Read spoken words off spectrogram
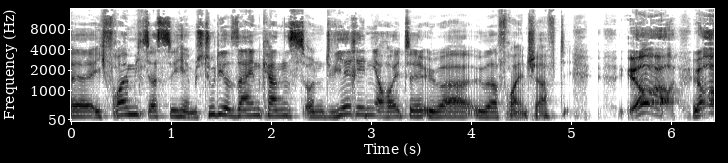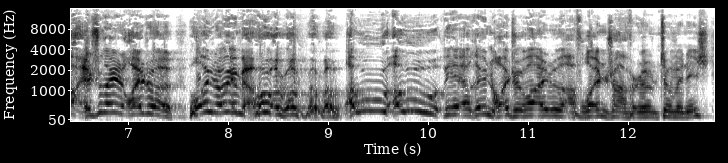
Äh, ich freue mich, dass du hier im Studio sein kannst. Und wir reden ja heute über, über Freundschaft. Ja, ja, ich rede heute, heute reden wir, au, au, wir reden heute mal über Freundschaft, tun wir nicht.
